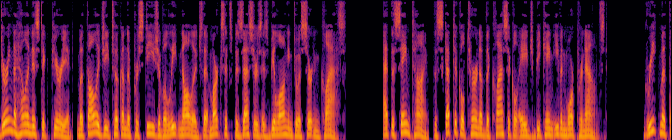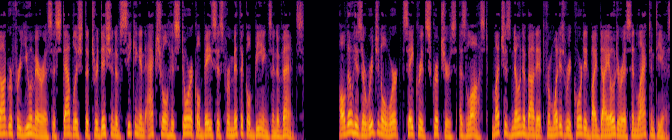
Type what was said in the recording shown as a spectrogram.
During the Hellenistic period, mythology took on the prestige of elite knowledge that marks its possessors as belonging to a certain class. At the same time, the skeptical turn of the classical age became even more pronounced. Greek mythographer Euhemerus established the tradition of seeking an actual historical basis for mythical beings and events. Although his original work Sacred Scriptures is lost, much is known about it from what is recorded by Diodorus and Lactantius.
